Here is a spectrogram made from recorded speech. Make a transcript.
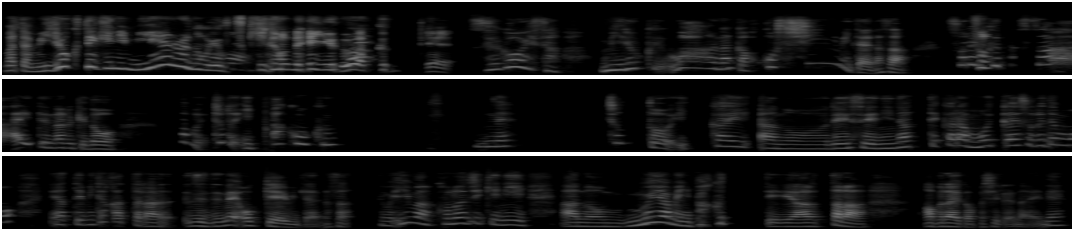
また魅力的に見えるのよ、月のね、誘惑って。すごいさ、魅力、わあ、なんか欲しいみたいなさ、それそうくださいってなるけど、多分ちょっと一泊置く？ね。ちょっと一回、あの、冷静になってからもう一回それでもやってみたかったら全然ね、OK みたいなさ。でも今この時期に、あの、むやみにパクってやったら危ないかもしれないね。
